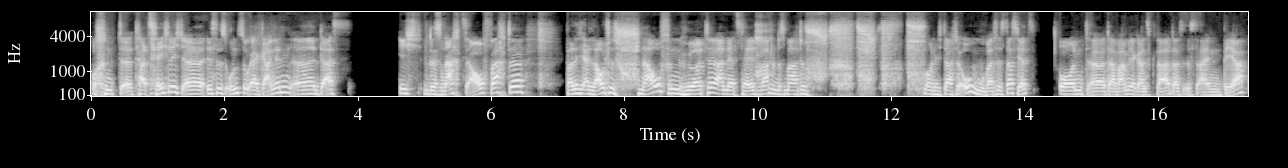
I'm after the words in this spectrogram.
Und äh, tatsächlich äh, ist es uns so ergangen, äh, dass ich des Nachts aufwachte, weil ich ein lautes Schnaufen hörte an der Zeltwand und das machte und ich dachte, oh, was ist das jetzt? Und äh, da war mir ganz klar, das ist ein Bär.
